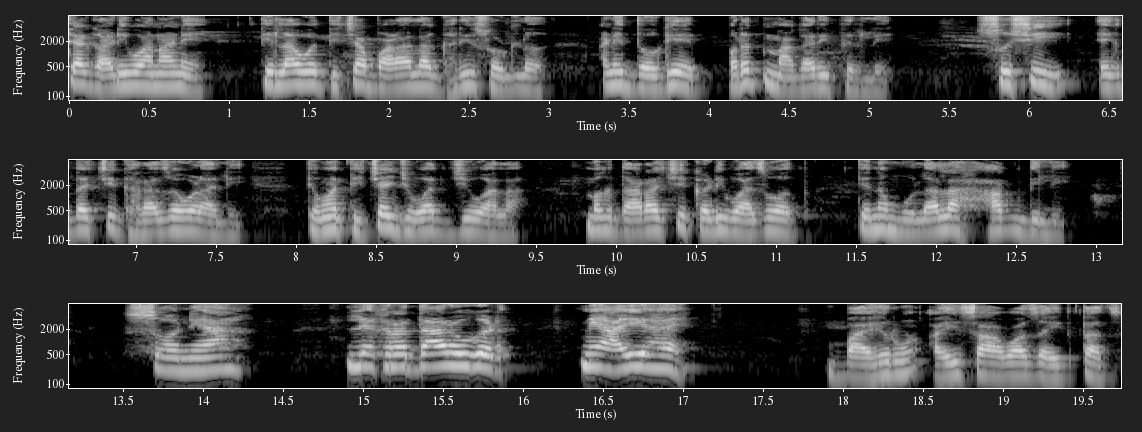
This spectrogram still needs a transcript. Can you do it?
त्या गाडीवानाने तिला व तिच्या बाळाला घरी सोडलं आणि दोघे परत माघारी फिरले. सुशी एकदाची घराजवळ आली. तेव्हा तिच्या जीवात जीव आला. मग दाराची कडी वाजवत तिनं मुलाला हाक दिली. सोन्या लेकरा दार उघड. मी आई आहे. बाहेरून आईचा आवाज ऐकताच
